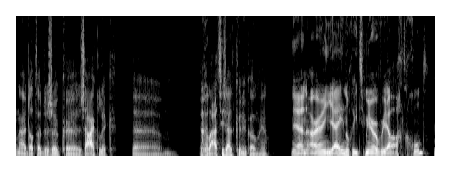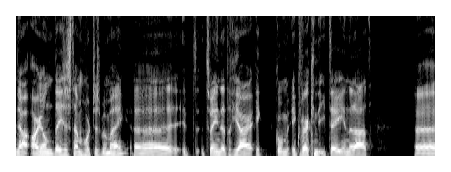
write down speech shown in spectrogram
nou, dat er dus ook zakelijk ehm, relaties uit kunnen komen. Ja. Ja, en Arjan, jij nog iets meer over jouw achtergrond? Ja, Arjan, deze stem hoort dus bij mij. Uh, 32 jaar, ik, kom, ik werk in de IT inderdaad. Uh,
